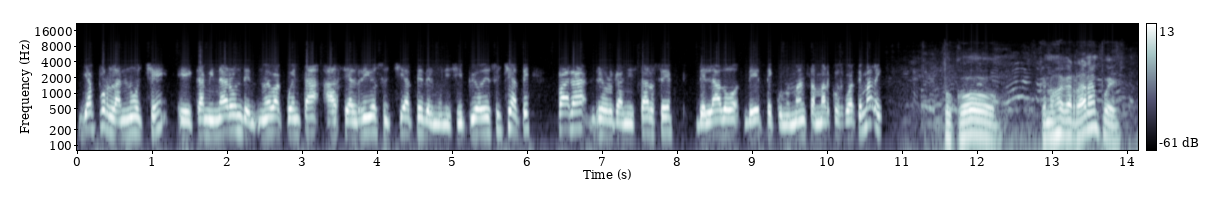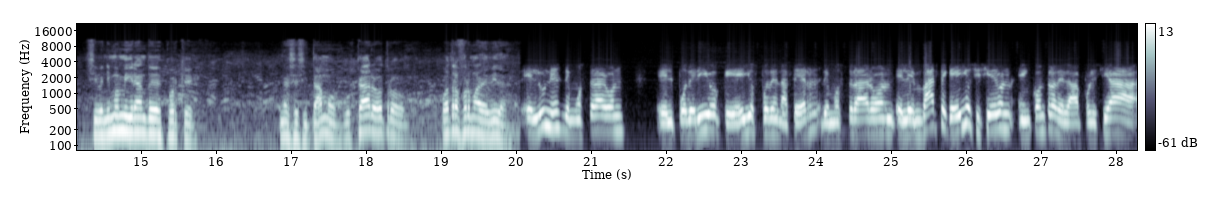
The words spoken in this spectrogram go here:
ya por la noche eh, caminaron de nueva cuenta hacia el río Suchiate del municipio de Suchiate para reorganizarse del lado de Tecunumán, San Marcos, Guatemala. Tocó que nos agarraran, pues si venimos migrando es porque necesitamos buscar otro, otra forma de vida. El lunes demostraron el poderío que ellos pueden hacer, demostraron el embate que ellos hicieron en contra de la policía,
